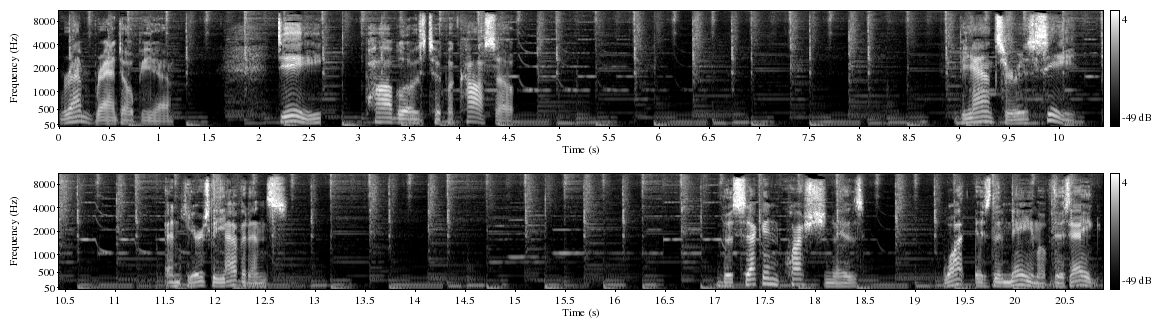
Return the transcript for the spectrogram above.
Rembrandtopia D. Pablo's to Picasso The answer is C. And here's the evidence. The second question is What is the name of this egg?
